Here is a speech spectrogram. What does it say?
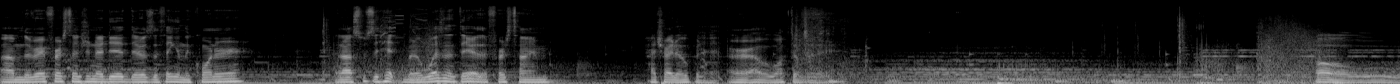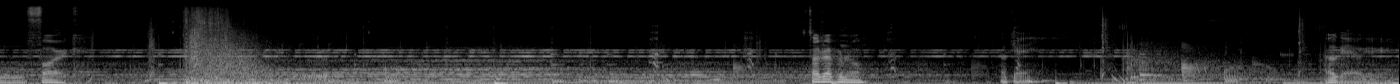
Um, the very first dungeon I did, there was a thing in the corner that I was supposed to hit, but it wasn't there the first time I tried to open it, or I walked over there. Oh, fark. Start drop and roll. Okay. Okay, okay, okay.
